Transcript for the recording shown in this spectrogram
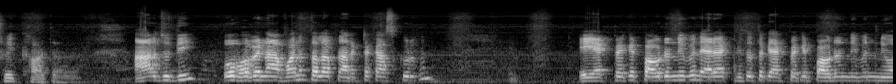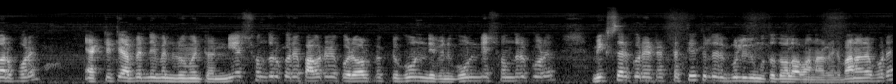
সহিত খাওয়াতে হবে। আর যদি ওভাবে না পানেন তাহলে আপনি আরেকটা কাজ করবেন। এই এক প্যাকেট পাউডার নেবেন, আর এক ভিতর থেকে এক প্যাকেট পাউডার নেবেন, নেওয়ার পরে একটি ট্যাবলেট নেবেন রুমেন্টন নিয়ে সুন্দর করে পাউডার করে অল্প একটু গুণ নেবেন। গুণ নিয়ে সুন্দর করে মিক্সার করে এটা একটা তেঁতুলের গুলির মতো দলা বানাবেন। বানানোর পরে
